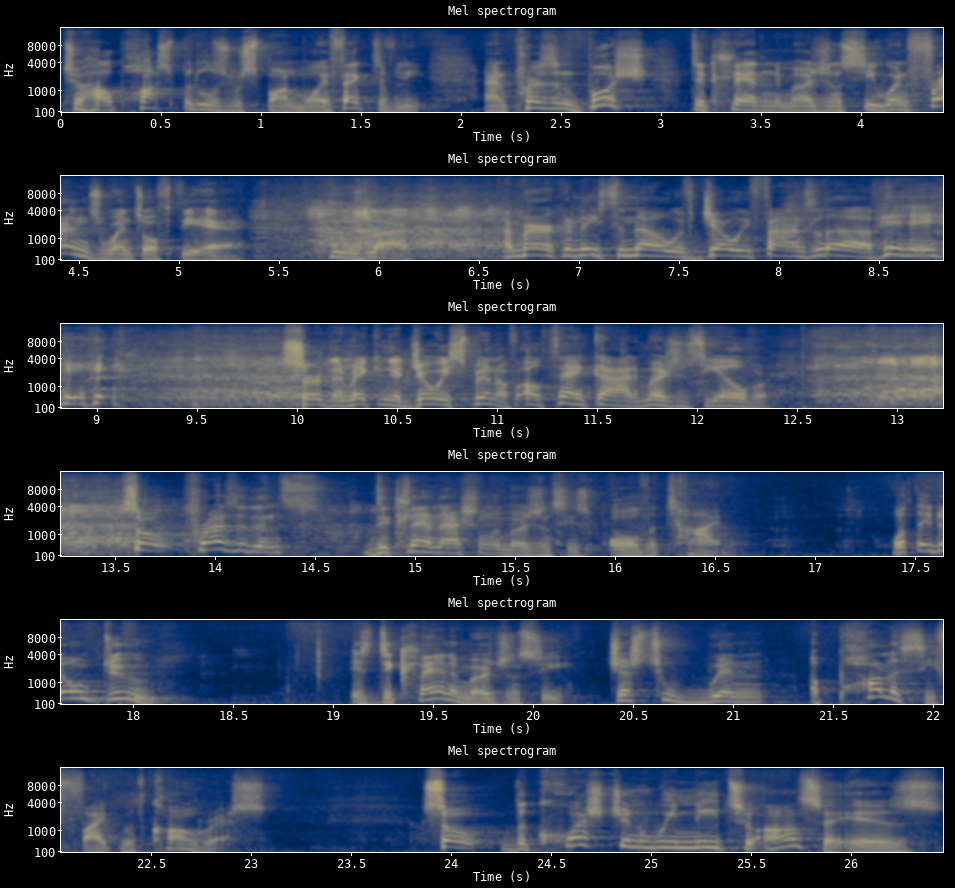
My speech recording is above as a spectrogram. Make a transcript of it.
to help hospitals respond more effectively. And President Bush declared an emergency when Friends went off the air. He was like, America needs to know if Joey finds love. Sir, they're making a Joey spinoff. Oh, thank God, emergency over. so presidents declare national emergencies all the time. What they don't do is declare an emergency just to win a policy fight with Congress. So the question we need to answer is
